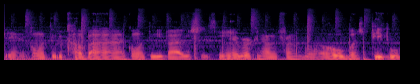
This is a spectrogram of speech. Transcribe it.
then going through the combine, going through evaluations, again, working out in front of a whole bunch of people.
